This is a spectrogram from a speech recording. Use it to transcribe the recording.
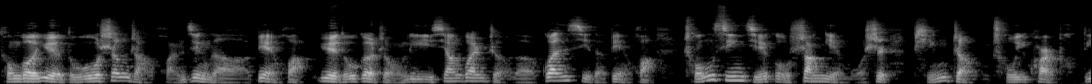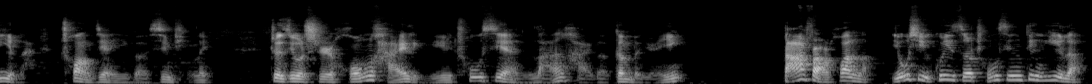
通过阅读生长环境的变化，阅读各种利益相关者的关系的变化，重新结构商业模式，平整出一块土地来，创建一个新品类，这就是红海里出现蓝海的根本原因。打法换了，游戏规则重新定义了，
